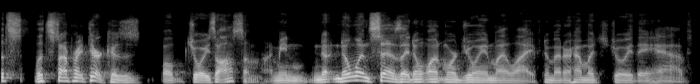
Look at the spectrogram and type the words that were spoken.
Let's let's stop right there because well, joy's awesome. I mean, no, no one says I don't want more joy in my life, no matter how much joy they have.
